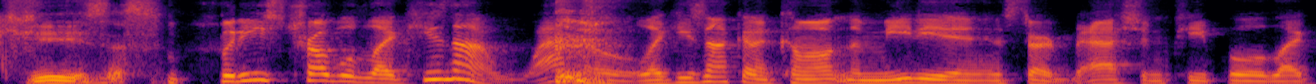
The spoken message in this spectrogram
Jesus, but he's troubled. Like he's not wacko. like he's not going to come out in the media and start bashing people. Like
